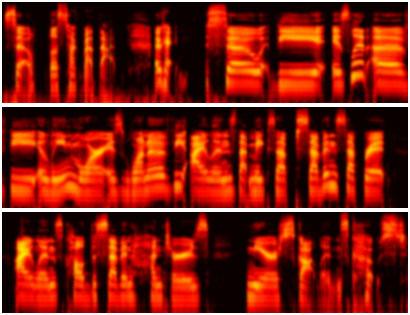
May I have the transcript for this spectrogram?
So let's talk about that. Okay, so the islet of the Eilean Mor is one of the islands that makes up seven separate islands called the Seven Hunters near Scotland's coast.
